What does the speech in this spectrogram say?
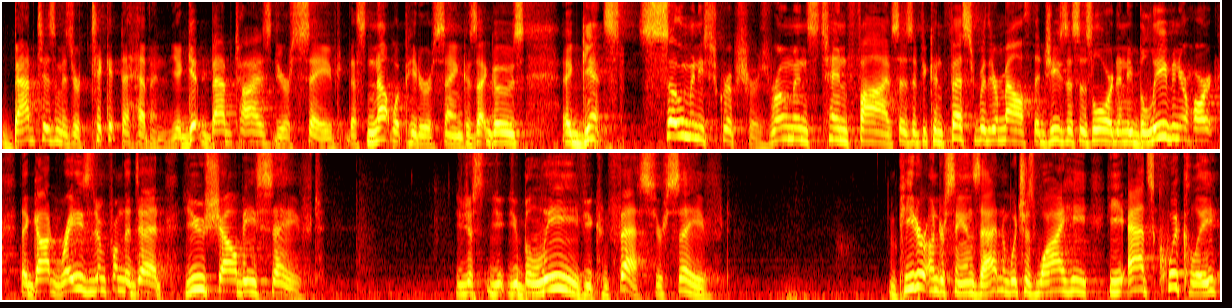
baptism is your ticket to heaven. You get baptized, you're saved. That's not what Peter is saying because that goes against so many scriptures. Romans 10:5 says if you confess with your mouth that Jesus is Lord and you believe in your heart that God raised him from the dead, you shall be saved. You just you, you believe, you confess, you're saved. And Peter understands that, and which is why he, he adds quickly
